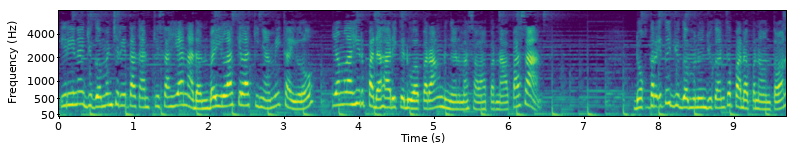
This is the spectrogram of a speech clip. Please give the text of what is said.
Irina juga menceritakan kisah Yana dan bayi laki-lakinya Mikhailo yang lahir pada hari kedua perang dengan masalah pernapasan. Dokter itu juga menunjukkan kepada penonton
